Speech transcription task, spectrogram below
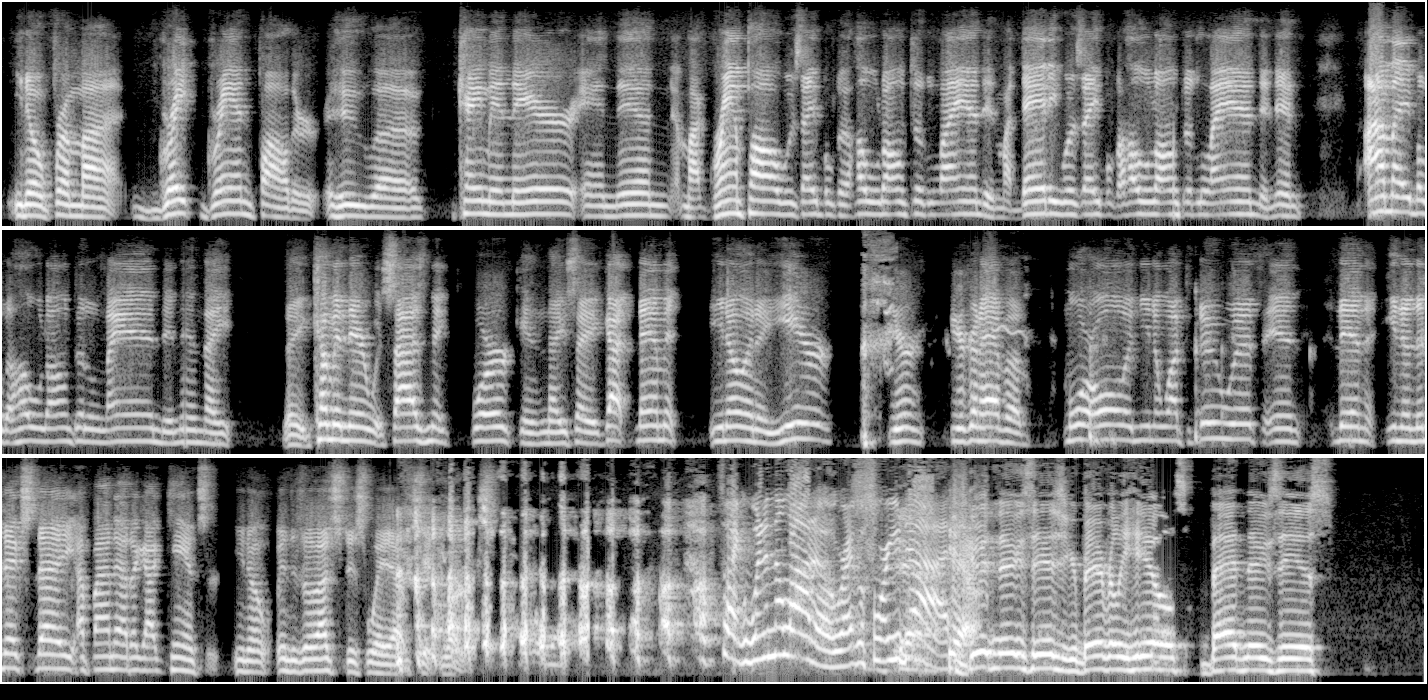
you know, from my great grandfather who uh, came in there, and then my grandpa was able to hold on to the land, and my daddy was able to hold on to the land, and then I'm able to hold on to the land, and then they they come in there with seismic work, and they say, "God damn it, you know, in a year, you're you're gonna have a more oil and you know what to do with, and then you know the next day I find out I got cancer, you know, and so that's just the way that shit works. It's like winning the lotto right before you yeah. die. Yeah. Good news is you're Beverly Hills. Bad news is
